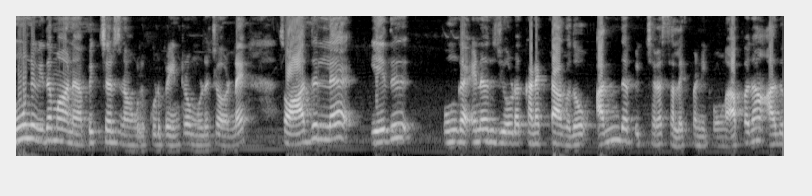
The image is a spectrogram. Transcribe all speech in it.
மூணு விதமான பிக்சர்ஸ் நான் உங்களுக்கு கொடுப்பேன். இன்ட்ரோ முடிச்ச உடனே. ஸோ அதில் எது உங்கள் எனர்ஜியோட கனெக்ட் ஆகுதோ அந்த பிக்சரை செலக்ட் பண்ணிக்கோங்க. அப்போ தான் அது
